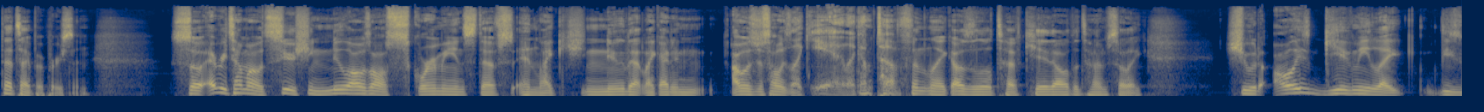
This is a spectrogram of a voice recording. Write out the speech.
that type of person. So every time I would see her, she knew I was all squirmy and stuff, and like she knew that like I didn't. I was just always like, yeah, like I'm tough, and like I was a little tough kid all the time. So like, she would always give me like these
